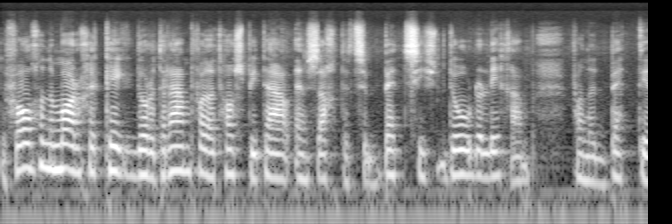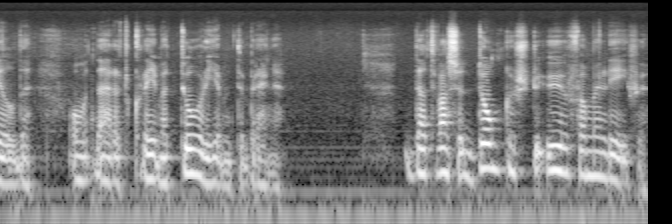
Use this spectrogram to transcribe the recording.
De volgende morgen keek ik door het raam van het hospitaal en zag dat ze Betsy's dode lichaam van het bed tilde om het naar het crematorium te brengen. Dat was het donkerste uur van mijn leven.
